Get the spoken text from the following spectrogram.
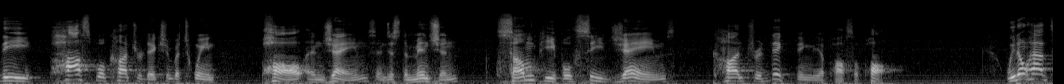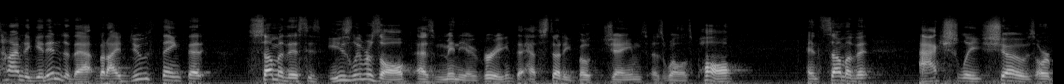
the possible contradiction between Paul and James, and just to mention, some people see James contradicting the Apostle Paul. We don't have time to get into that, but I do think that some of this is easily resolved, as many agree that have studied both James as well as Paul, and some of it actually shows, or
